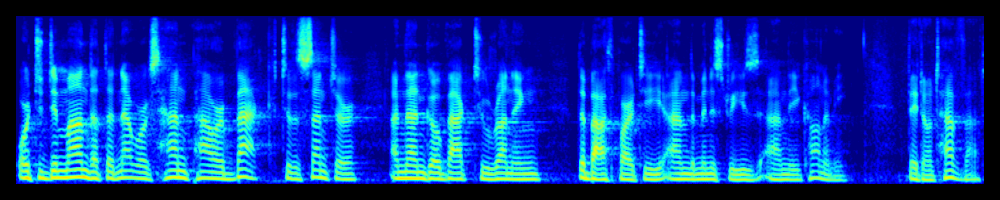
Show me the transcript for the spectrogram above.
or to demand that the networks hand power back to the center and then go back to running the Ba'ath Party and the ministries and the economy? They don't have that.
